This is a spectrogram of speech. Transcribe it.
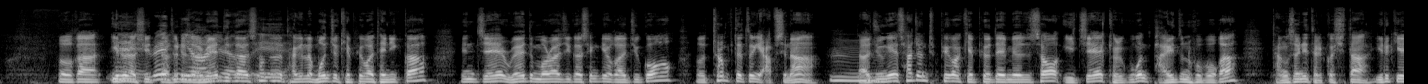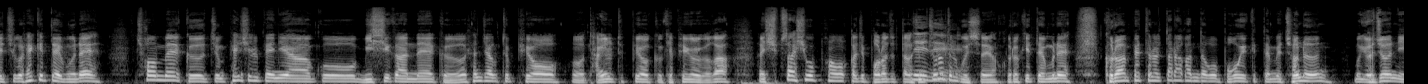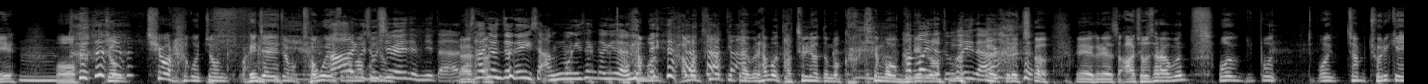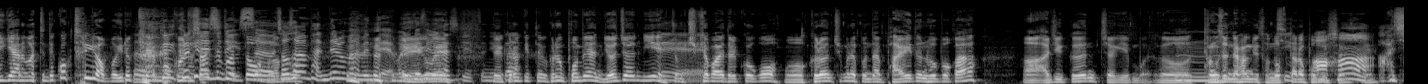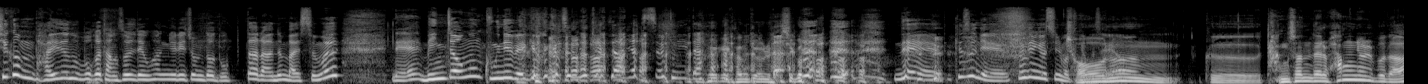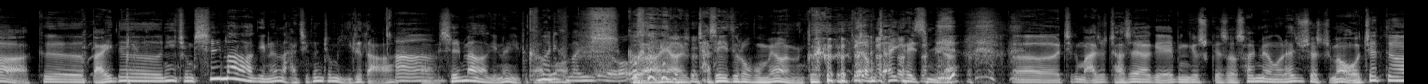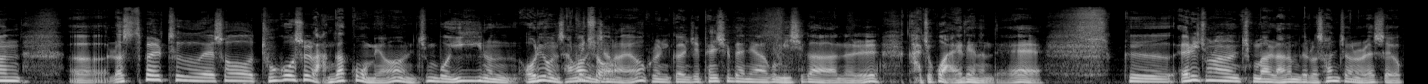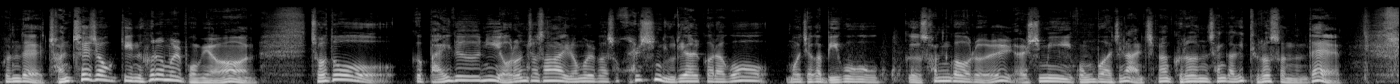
가 일어날 네, 수 있다. red 그래서 red가 선거 예. 당일날 먼저 개표가 되니까 이제 red mirage가 생겨가지고 어, 트럼프 대통령이 앞서나 음. 나중에 사전 투표가 개표되면서 이제 결국은 바이든 후보가 당선이 될 것이다 이렇게 예측을 했기 때문에 처음에 그좀 펜실베니아하고 미시간의 그 현장 투표 어, 당일 투표 그 개표 결과가 한 14, 15%까지 벌어졌다가 지금. 줄어들고 있어요. 그렇기 때문에 그러한 패턴을 따라간다고 보고 있기 때문에 저는 뭐 여전히 어, 좀 치열하고 좀 굉장히 좀 경우의 수가 아, 이거 조심해야 됩니다. 또 아, 4년 전에 이제 악몽이 생각이 나는데. 한번 한번 틀렸기 때문에 한 번 더 틀려도 뭐 그렇게 뭐한 무리로 번이나 두 번이나. 네, 그렇죠. 예, 그래서 아 저 사람은 뭐뭐뭐좀 조리게 얘기하는 것 같은데 꼭 틀려 뭐 이렇게 어, 뭐 그, 그렇게 될 수도 것도 있어요. 저뭐 사람 반대로만 하면 돼. 뭐 이렇게 예, 생각할 왜- 수도 있으니까. 예, 그렇기 때문에 그럼 보면 여전히 네. 좀 지켜봐야 될 거고 어, 그런 측면에 본다면 바이든 후보가 어, 아직은 저기 뭐 어, 당선될 확률이 더 높다고 보고 음. 아하, 있어요. 예. 아직은 바이든 후보가 당선된 확률이 좀 더 높다라는 말씀을 네 민정훈 국립외교 교수님께서 하셨습니다. 그렇게 강조를 하시고 네 교수님, 성정 교수님 어떻게 보세요? 그 당선될 확률보다 그 바이든이 지금 실망하기는 아직은 좀 이르다. 아. 어, 실망하기는 이르다. 그 말이 뭐그 말인데요. 그 아니 아주 자세히 들어보면 그 좀 차이가 있습니다. 어, 지금 아주 자세하게 민 교수께서 설명을 해주셨지만 어쨌든 어, 러스트벨트에서 두 곳을 안 갖고 오면 지금 뭐 이기기는 어려운 상황이잖아요. 그러니까 이제 펜실베니아하고 미시간을 가지고 와야 되는데 그 애리조나는 정말 나름대로 선전을 했어요. 그런데 전체적인 흐름을 보면 저도 그 바이든이 여론조사나 이런 걸 봐서 훨씬 유리할 거라고 뭐 제가 미국 그 선거를 열심히 공부하지는 않지만 그런 생각이 들었었는데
